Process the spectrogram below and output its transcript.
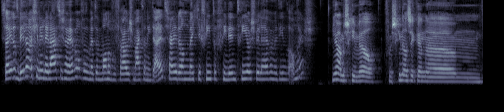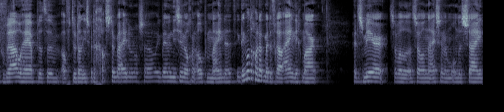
Zou je dat willen als je een relatie zou hebben? Of dat met een man of een vrouw is, maakt dan niet uit. Zou je dan met je vriend of vriendin trio's willen hebben met iemand anders? Ja, misschien wel. Of misschien als ik een ehm, vrouw heb, dat we af en toe dan iets met een gast erbij doen of zo. Ik ben in die zin wel gewoon open-minded. Ik denk wel gewoon dat ik met een vrouw eindig, maar het is meer, het zou wel, zou wel nice zijn om on the.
